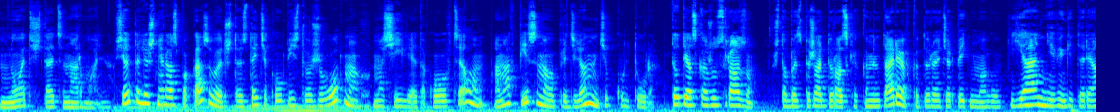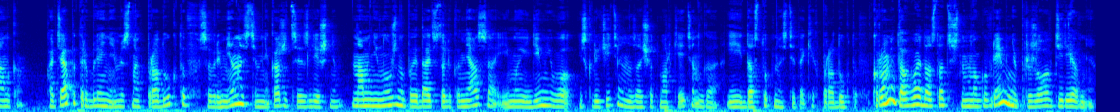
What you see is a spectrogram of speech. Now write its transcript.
ну, это считается считается нормально. Все это лишний раз показывает, что эстетика убийства животных, насилия такого в целом, она вписана в определенный тип культуры. Тут я скажу сразу, чтобы избежать дурацких комментариев, которые я терпеть не могу. Я не вегетарианка. Хотя потребление мясных продуктов в современности мне кажется излишним. Нам не нужно поедать столько мяса, и мы едим его исключительно за счет маркетинга и доступности таких продуктов. Кроме того, я достаточно много времени прожила в деревне,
